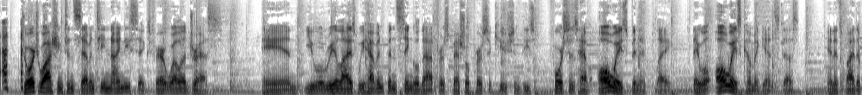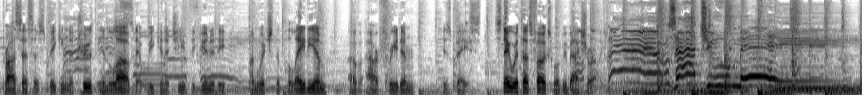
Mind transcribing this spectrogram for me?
George Washington, 1796, farewell address. And you will realize we haven't been singled out for special persecution. These forces have always been at play, they will always come against us. And it's by the process of speaking the truth in love that we can achieve the unity on which the palladium of our freedom is based. Stay with us, folks. We'll be back shortly. That you made.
